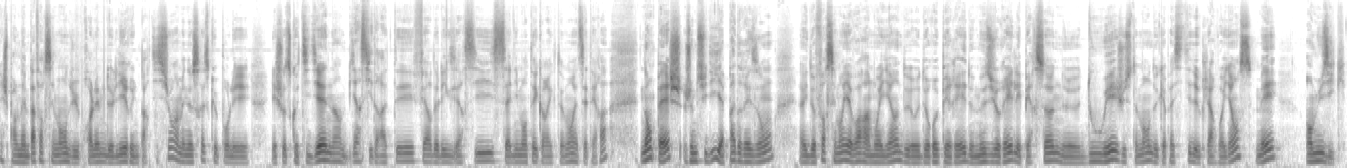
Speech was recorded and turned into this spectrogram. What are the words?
Et je parle même pas forcément du problème de lire une partition, hein, mais ne serait-ce que pour les, choses quotidiennes, hein, bien s'hydrater, faire de l'exercice, s'alimenter correctement, etc. N'empêche, je me suis dit, il n'y a pas de raison, euh, il doit forcément y avoir un moyen de, repérer, de mesurer les personnes euh, douées justement de capacité de clairvoyance, mais en musique.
